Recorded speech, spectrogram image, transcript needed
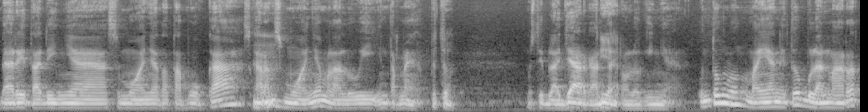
dari tadinya semuanya tatap muka, sekarang semuanya melalui internet. Betul. Mesti belajar kan Iya. teknologinya. Untung loh lumayan itu bulan Maret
